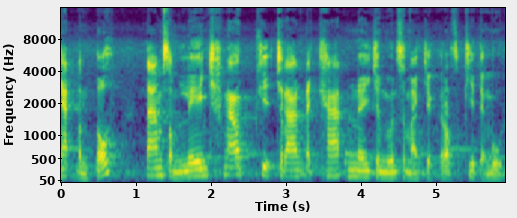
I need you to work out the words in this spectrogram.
ញត្តិបន្ទោសតាមសម្លេងឆ្នោតភាគច្រើនដាច់ខាតនៃចំនួនសមាជិករដ្ឋសភាទាំងមូល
